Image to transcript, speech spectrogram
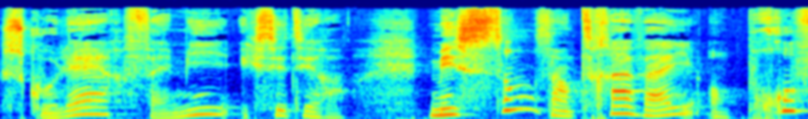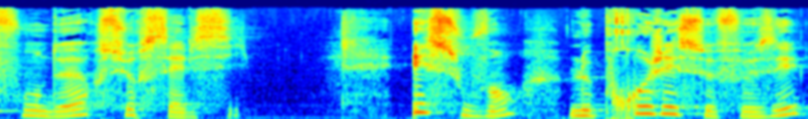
scolaires, famille, etc., mais sans un travail en profondeur sur celles-ci. Et souvent, le projet se faisait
